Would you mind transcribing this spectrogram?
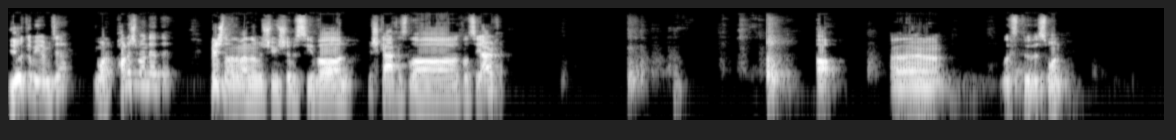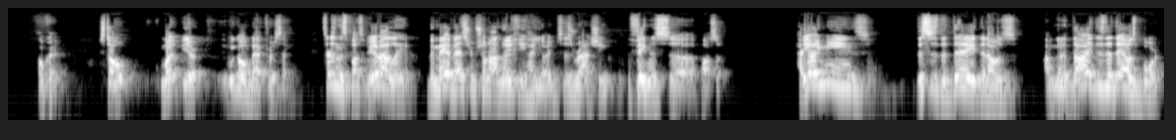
Zeh. You want to punish him on that day? Bishlam Lo Tlotzi Arche. Oh, uh, let's do this one. Okay, so here, we go back for a second. It says in this passage, says Rashi, the famous uh, pasuk. Hayai means this is the day that I was, I'm going to die. This is the day I was born.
